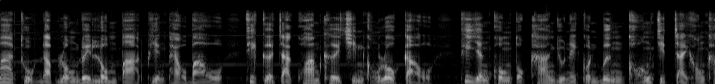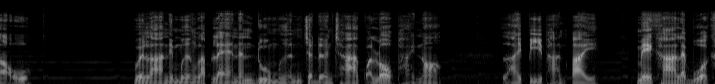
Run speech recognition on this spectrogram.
มารถถูกดับลงด้วยลมปากเพียงแผ่วเบา ที่เกิดจากความเคยชินของโลกเก่า ที่ยังคงตกค้างอยู่ในก้นบึ้งของจิตใจของเขา เวลาในเมืองลับแลนั้นดูเหมือนจะเดินช้ากว่าโลกภายนอก หลายปีผ่านไป เมคาและบัวค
